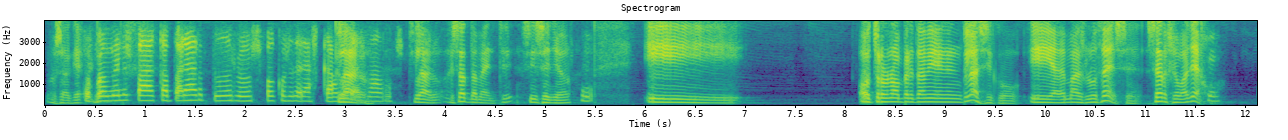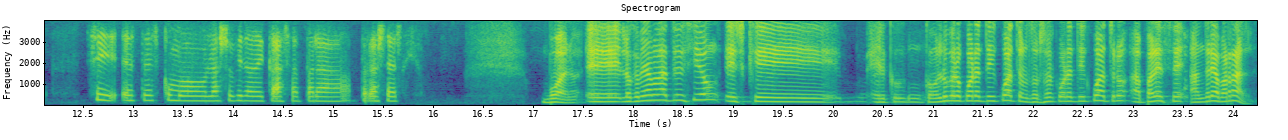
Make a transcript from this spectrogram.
O sea que. Por lo menos para acaparar todos los focos de las cámaras, Claro, vamos. claro, exactamente, sí señor. Y otro nombre también clásico y además lucense, Sergio Vallejo. Sí. Sí, este es como la subida de casa para, para Sergio. Bueno, eh, lo que me llama la atención es que el- con, con el número 44, el dorsal 44, aparece Andrea Barral,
